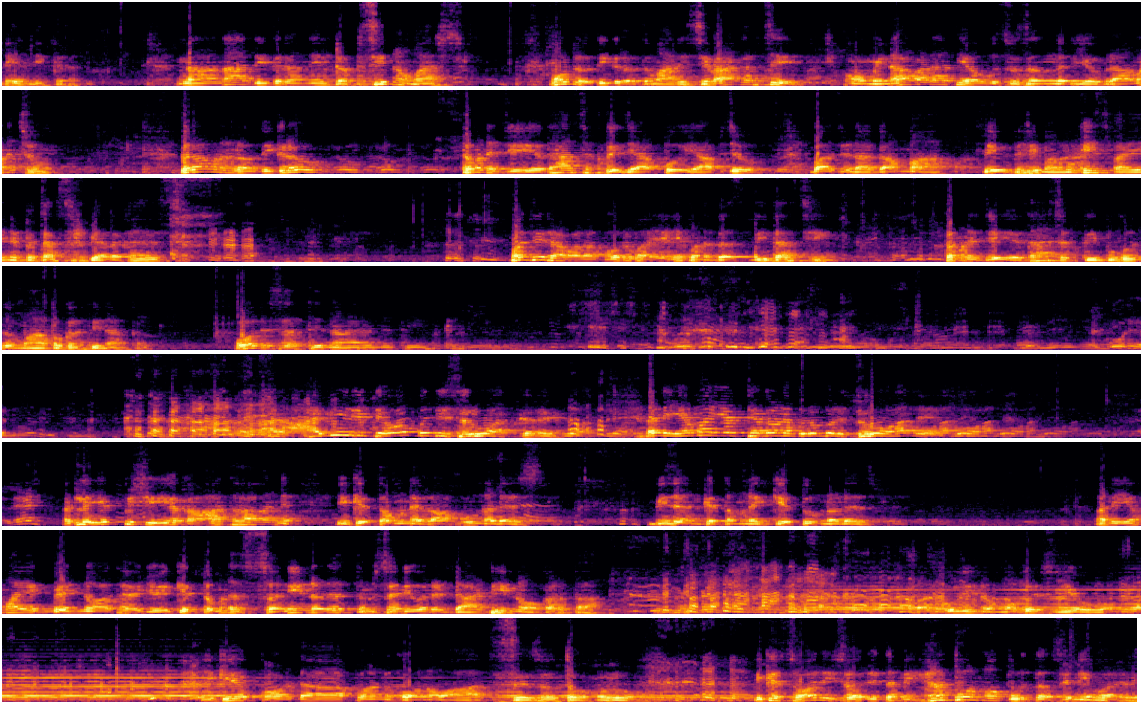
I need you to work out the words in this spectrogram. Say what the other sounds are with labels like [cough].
બે દીકરા. નાના દીકરાને ટપસી નો મારશે મોટો દીકરો તમારી સેવા કરશે. હું મીનાવાડાથી આવું છું સુંદરીય બ્રાહ્મણ છું. બ્રાહ્મણનો દીકરો, તમને જે યથાશક્તિ જે આપો એ આપજો. બાજુના ગામમાં દેવધરીમાં મુકેશભાઈ એને પચાસ રૂપિયા લખાયા છે. મજીરા વાળા મોરભાઈ એને પણ દસ દીધા છે. તમને જે યથાશક્તિ ભૂગો તો મા ભગવતી ના કરો બોલ સત્યનારાયણ દેવ આવી રીતે બધી શરૂઆત કરે. અને એમાં એક ઠેકાણે બરોબર જો હાલે. એટલે એક પછી એક હાથ આવે ને એ કે તમને રાહુ નડેશ બીજા કે તમને કેતુ નડેશ અને એમાં એક બેન નો હાથ આવી જોઈએ કે તમને શનિ નડેશ તમે શનિવારે દાઢી ન કરતા. અને ઓલીનો મગજ ગયો એ કે કોડા પણ કોનો હાથ છે જોતો ખરો. કે સોરી સોરી તમે હાથો ન પૂરતા શનિવારે.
